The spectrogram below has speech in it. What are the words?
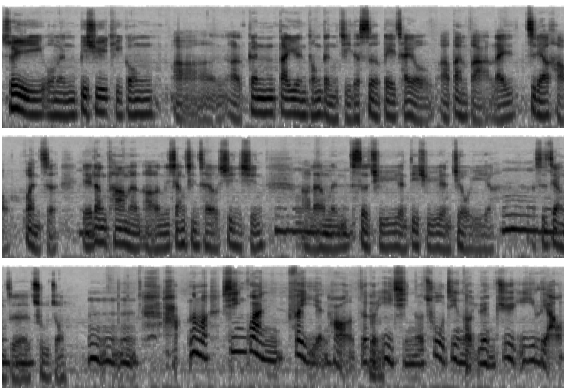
所以我们必须提供啊呃跟大医院同等级的设备，才有啊办法来治疗好患者，也让他们啊我们相信才有信心啊来我们社区医院、地区医院就医啊，是这样子的初衷。嗯嗯嗯，好。那么新冠肺炎哈，这个疫情呢，促进了远距医疗，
